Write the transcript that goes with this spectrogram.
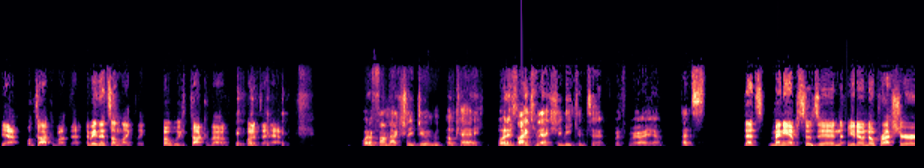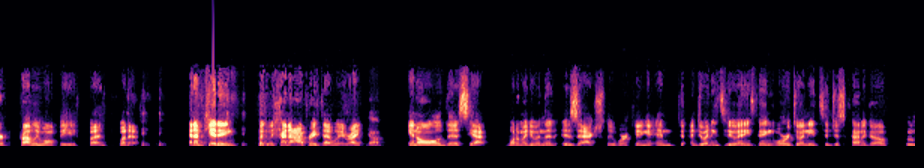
Yeah, we'll talk about that. I mean, that's unlikely, but we could talk about what if that happened. what if I'm actually doing okay? What if I can actually be content with where I am? That's that's many episodes in. You know, no pressure. Probably won't be, but whatever. and I'm kidding, but we kind of operate that way, right? Yeah. In all of this, yeah. What am I doing that is actually working? And and do I need to do anything, or do I need to just kind of go, hmm,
